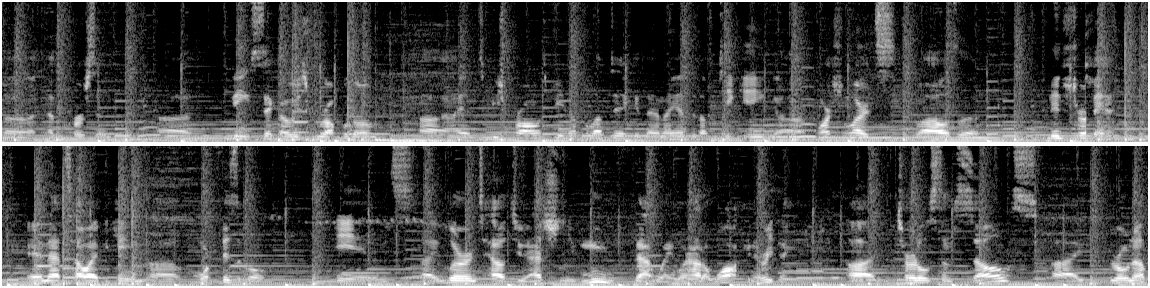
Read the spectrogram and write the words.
uh, as a person. Uh, being sick, I always grew up with them. Uh, I had speech problems being epileptic, and then I ended up taking martial arts while I was a Ninja Turtle fan, and that's how I became more physical and I learned how to actually move that way, learn how to walk and everything. Uh, the turtles themselves, I've grown up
